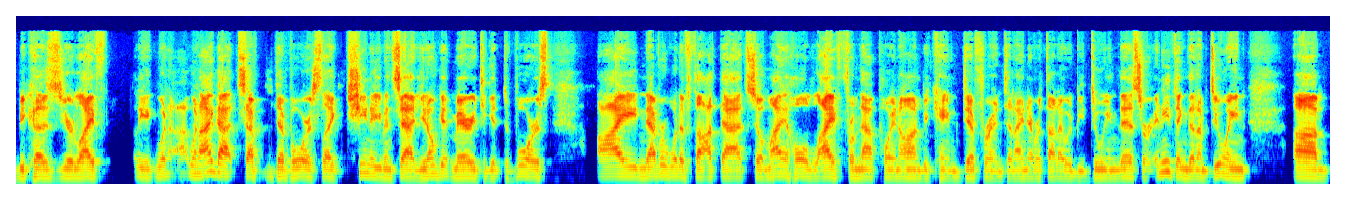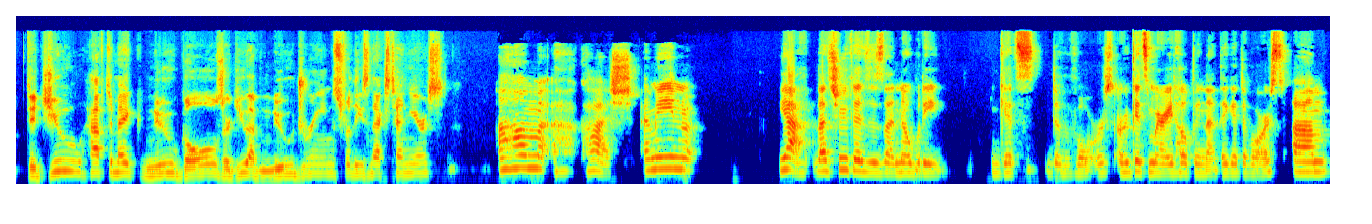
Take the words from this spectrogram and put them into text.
Because your life like when when i got divorced like Scheana even said you don't get married to get divorced I never would have thought that. So my whole life from that point on became different, and I never thought I would be doing this or anything that I'm doing. Um, did you have to make new goals, or do you have new dreams for these next ten years? Um, gosh, I mean, yeah, the truth is, is that nobody gets divorced or gets married hoping that they get divorced. Um,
